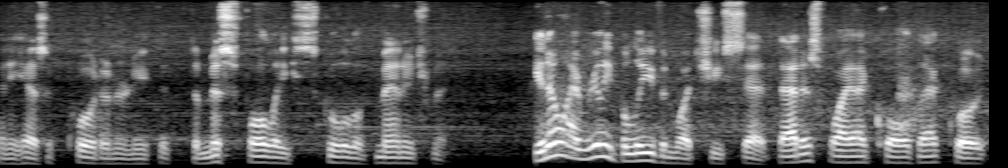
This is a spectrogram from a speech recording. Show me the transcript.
And he has a quote underneath it The Miss Foley School of Management. You know, I really believe in what she said. That is why I call that quote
